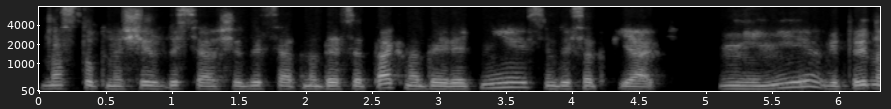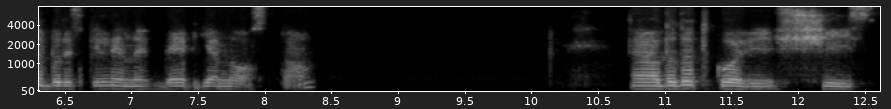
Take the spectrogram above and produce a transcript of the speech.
наступне 60, 60 на 10 так, на 9 ні, 75 ні, ні. Відповідно, буде спільний них 90. А, додаткові 6,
